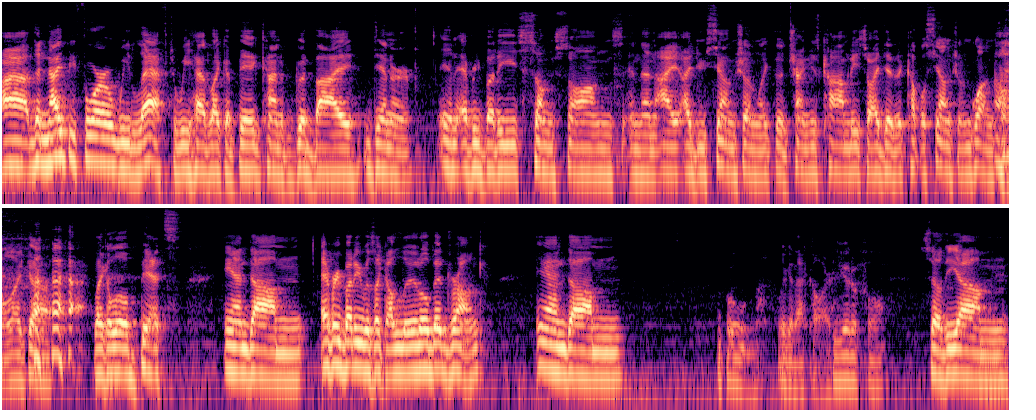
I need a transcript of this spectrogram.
uh, the night before we left, we had like a big kind of goodbye dinner, and everybody sung songs. And then I, I do xiangsheng, like the Chinese comedy, so I did a couple xiangsheng guankou, like uh, like a little bits. And um, everybody was like a little bit drunk, and um, boom, look at that color. Beautiful. So the um,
